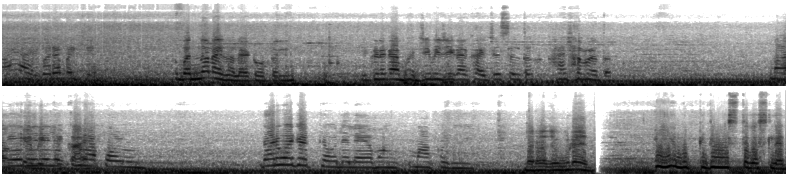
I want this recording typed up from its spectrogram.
काय आहे बऱ्यापैकी आहे. बंद नाही झालाय टोटली इकडे काय भजी बिजी काय खायची असेल तर खायला मिळतात. दरवाज्यात ठेवलेले आहे मग माकडने दरवाजे उघडे आहेत. हे बघ किती मस्त बसलेत.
